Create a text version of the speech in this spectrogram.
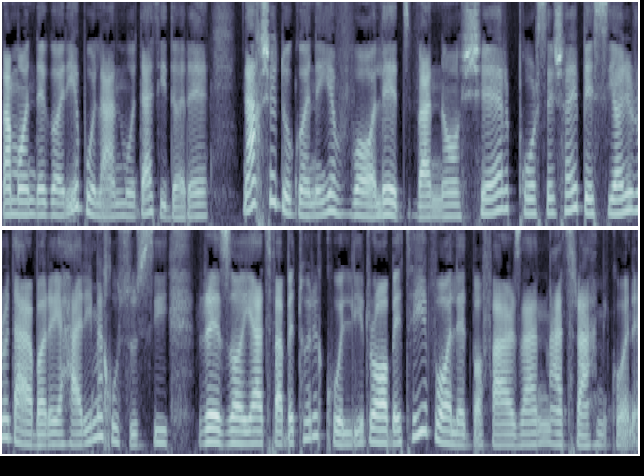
و ماندگاری بلند مدتی داره نقش دوگانه والد و ناشر پرسش های بسیاری رو درباره حریم خصوصی رضایت و به طور کلی رابطه والد با فرزند مطرح می‌کنه.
